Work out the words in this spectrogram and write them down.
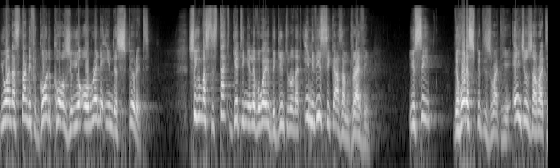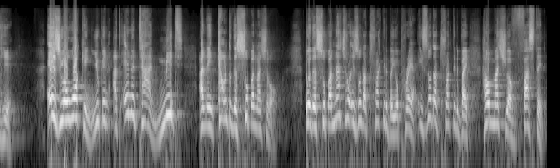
You understand if God calls you, you're already in the spirit. So you must start getting a level where you begin to know that in these cars I'm driving. You see, the Holy Spirit is right here. Angels are right here. As you are walking, you can at any time meet and encounter the supernatural. But the supernatural is not attracted by your prayer. It's not attracted by how much you have fasted.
